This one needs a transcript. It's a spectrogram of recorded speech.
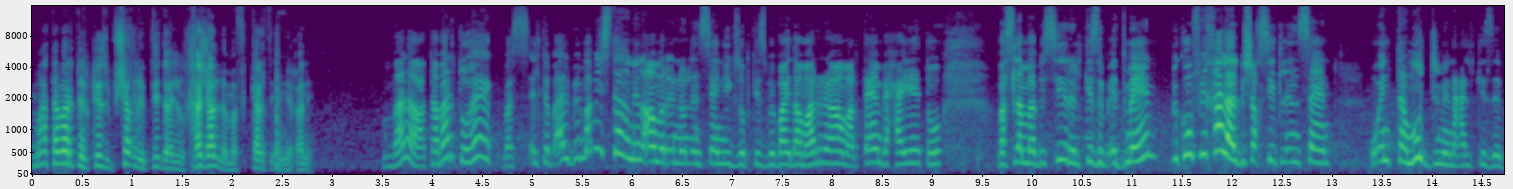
ما اعتبرت الكذب شغلة بتدعي للخجل لما فكرت إني غني. بلا اعتبرته هيك بس قلت بقلبي ما بيستغني الأمر إنه الإنسان يكذب كذبة بيضة مرة مرتين بحياته. بس لما بيصير الكذب إدمان بيكون في خلل بشخصية الإنسان. وإنت مدمن على الكذب.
